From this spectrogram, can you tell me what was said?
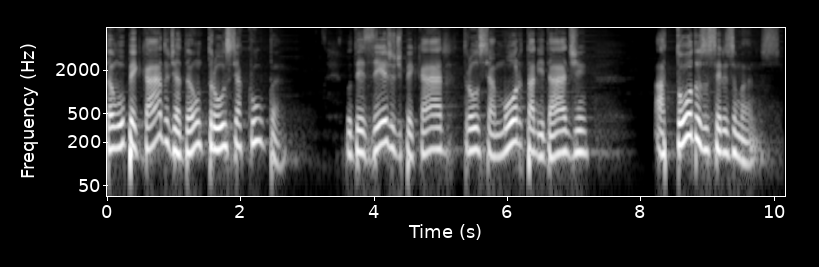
Então, o pecado de Adão trouxe a culpa. O desejo de pecar trouxe a mortalidade a todos os seres humanos.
